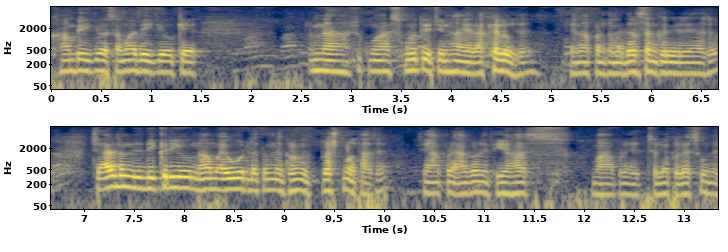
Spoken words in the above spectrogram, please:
ખાંભી ગયો, સમાધિ ગયો કે એમના ટૂંકમાં સ્મૃતિ ચિહ્ન એ રાખેલું છે. તેના પણ તમે દર્શન કરી રહ્યા છો. ચારણની દીકરીઓ નામ આવ્યું એટલે તમને ઘણો પ્રશ્નો થશે. જ્યાં આપણે આગળ ઇતિહાસમાં આપણે ઝલક લેશું અને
